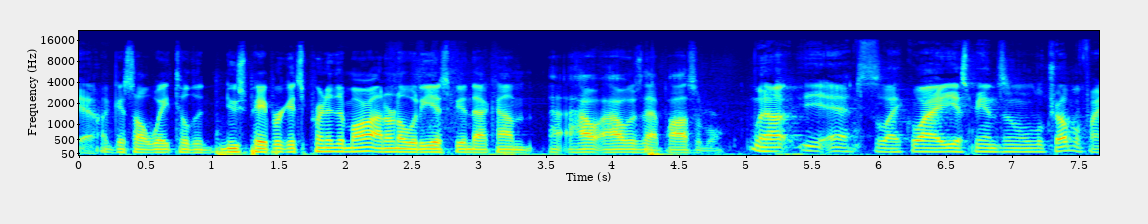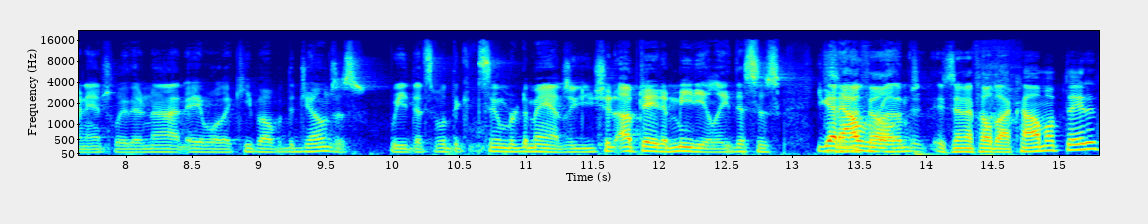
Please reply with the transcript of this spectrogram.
yeah. I guess I'll wait till the newspaper gets printed tomorrow. I don't know what ESPN.com. How how is that possible? Well, yeah, it's like why ESPN's in a little trouble financially. They're not able to keep up with the Joneses. We that's what the consumer demands. You should update immediately. This is you got Is algorithms. NFL, is NFL.com updated?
